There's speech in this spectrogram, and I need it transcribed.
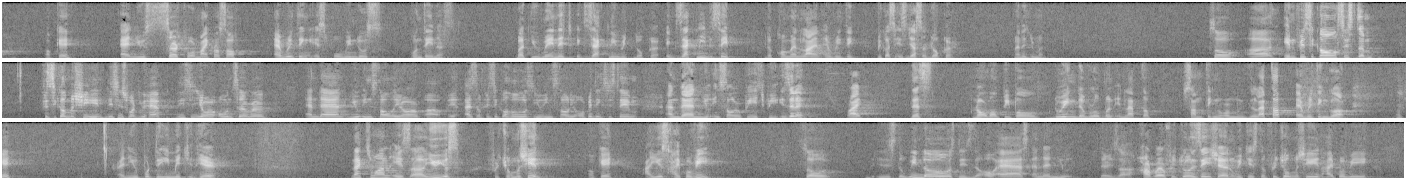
okay, and you search for Microsoft, everything is for Windows containers. But you manage exactly with Docker, exactly the same, the command line, everything, because it's just a Docker management. So uh, in physical system, physical machine, this is what you have. This is your own server, and then you install your, uh, as a physical host, you install your operating system, and then you install your PHP, isn't it? Right? That's normal people doing development in laptop. Something wrong with the laptop, everything gone. Okay? and you put the image in here. Next one is uh, you use virtual machine. Okay, I use Hyper-V. So this is the Windows, this is the OS, and then you there is a hardware virtualization, which is the virtual machine Hyper-V,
